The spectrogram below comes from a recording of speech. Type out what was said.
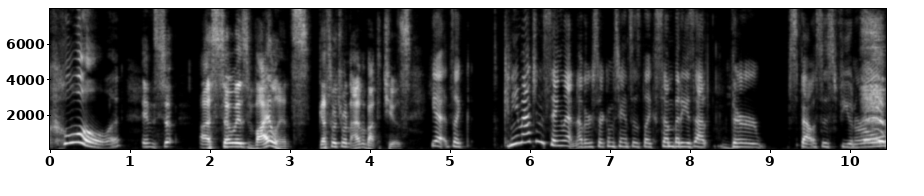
Cool. And so Uh, so is violence. Guess which one I'm about to choose? Yeah, it's like, can you imagine saying that in other circumstances? Like somebody is at their spouse's funeral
